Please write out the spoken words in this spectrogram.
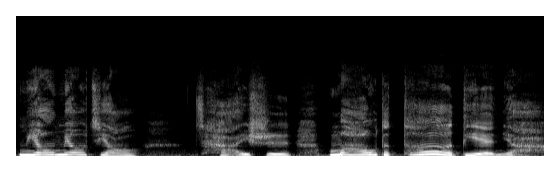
喵喵叫才是猫的特点呀。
